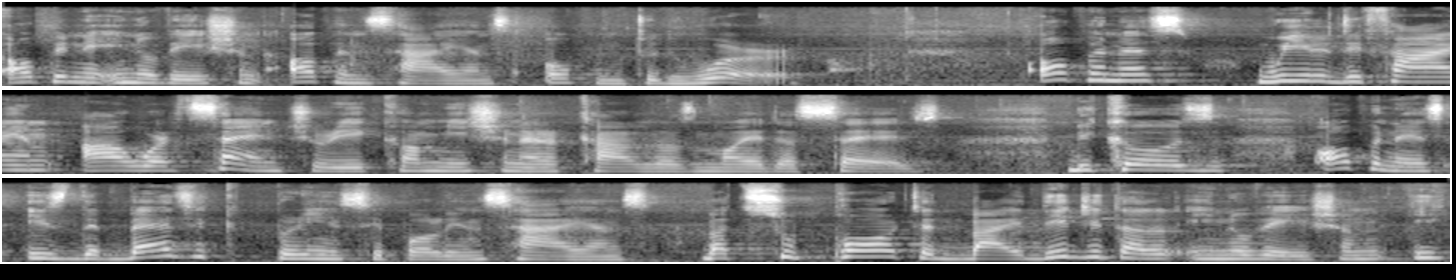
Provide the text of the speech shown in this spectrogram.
open innovation, open science, open to the world. Openness will define our century, Commissioner Carlos Moedas says, because openness is the basic principle in science, but supported by digital innovation, it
